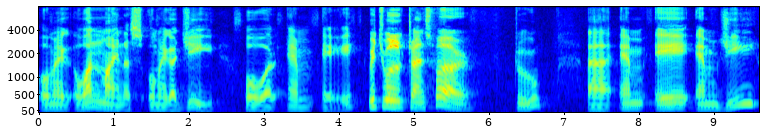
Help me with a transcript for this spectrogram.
omega 1 minus omega g over m a, which will transfer to uh, m a m g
